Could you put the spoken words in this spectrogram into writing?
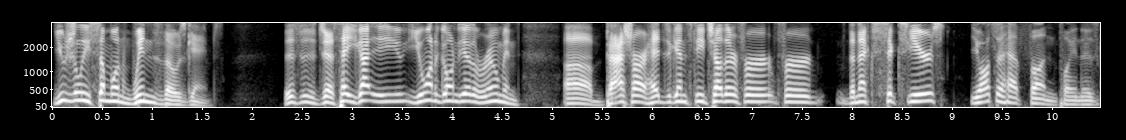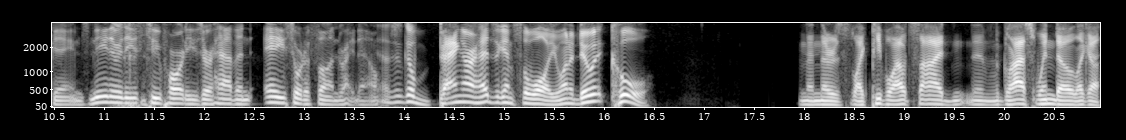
usually someone wins those games this is just hey you got you, you want to go into the other room and uh, bash our heads against each other for for the next six years. You also have fun playing those games. Neither of these two parties are having any sort of fun right now. Let's just go bang our heads against the wall. You want to do it? Cool. And then there's like people outside in the glass window, like a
